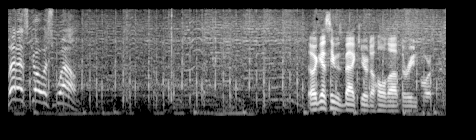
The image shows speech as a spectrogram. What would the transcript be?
Let us go as well. So I guess he was back here to hold off the reinforcements.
